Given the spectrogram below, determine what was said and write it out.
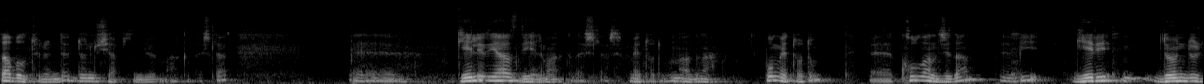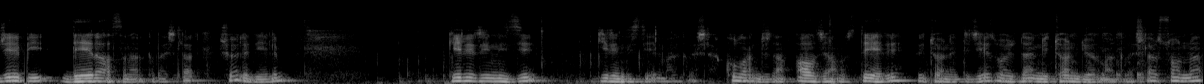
Double türünde dönüş yapsın diyorum arkadaşlar. E, gelir yaz diyelim arkadaşlar metodumun adına. Bu metodum e, kullanıcıdan e, bir geri döndüreceği bir değeri alsın arkadaşlar. Şöyle diyelim. Gelirinizi giriniz diyelim arkadaşlar. Kullanıcıdan alacağımız değeri return edeceğiz. O yüzden return diyorum arkadaşlar. Sonra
